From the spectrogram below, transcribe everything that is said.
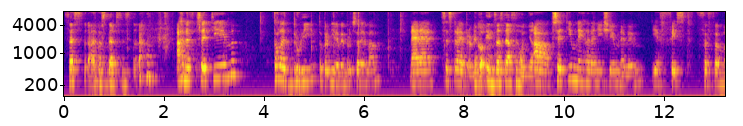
Sestra, jako step sister. A hned třetím, tohle druhý, to první nevím, proč tady nemám. Ne, ne, sestra je první. Jako incest je asi hodně. Ne? A třetím nejhledanějším, nevím, je fist FFM.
